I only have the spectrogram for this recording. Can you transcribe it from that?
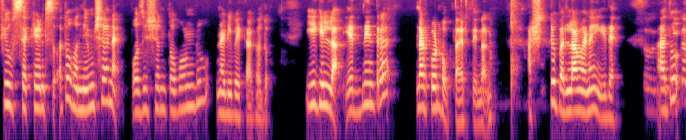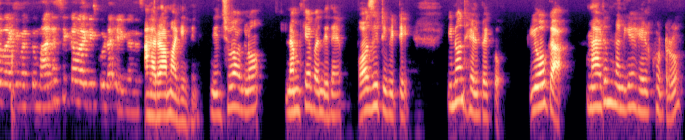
ಫ್ಯೂ ಸೆಕೆಂಡ್ಸ್ ಅಥವಾ ಒಂದು ನಿಮಿಷನೇ ಪೊಸಿಷನ್ ತಗೊಂಡು ನಡಿಬೇಕಾಗೋದು. ಈಗಿಲ್ಲ. ಎದ್ ನಿಂತ್ರೆ ನಡ್ಕೊಂಡು ಹೋಗ್ತಾ ಇರ್ತೀನಿ ನಾನು. ಅಷ್ಟು ಬದಲಾವಣೆ ಇದೆ. ಅದು- ಮತ್ತು ಮಾನಸಿಕವಾಗಿ ಕೂಡ ಆರಾಮಾಗಿದ್ದೀನಿ. ನಿಜವಾಗ್ಲೂ ನಂಬಿಕೆ ಬಂದಿದೆ. ಪಾಸಿಟಿವಿಟಿ ಇನ್ನೊಂದು ಹೇಳಬೇಕು. ಯೋಗ. ಮೇಡಮ್ ನನಗೆ ಹೇಳ್ಕೊಟ್ರು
